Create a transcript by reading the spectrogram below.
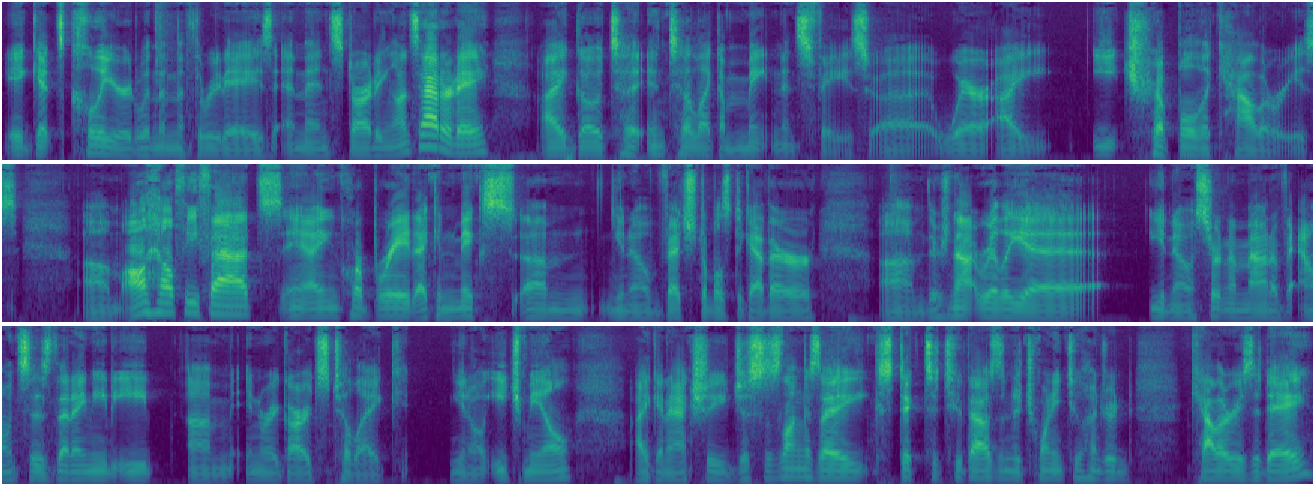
it gets cleared within the three days. And then starting on Saturday, I go to into like a maintenance phase uh, where I eat triple the calories. Um, all healthy fats. I incorporate. I can mix, um, you know, vegetables together. Um, there's not really a, you know, a certain amount of ounces that I need to eat um, in regards to like, you know, each meal. I can actually just as long as I stick to 2,000 to 2,200 calories a day,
